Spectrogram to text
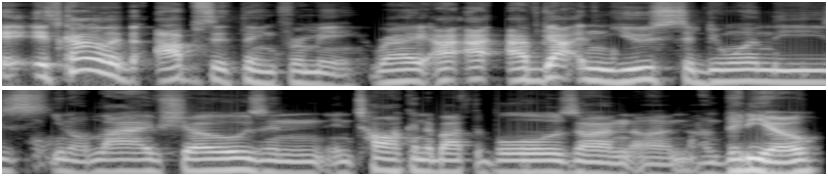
it's kind of like the opposite thing for me, right? I, I have gotten used to doing these, you know, live shows and, and talking about the Bulls on, on on video,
